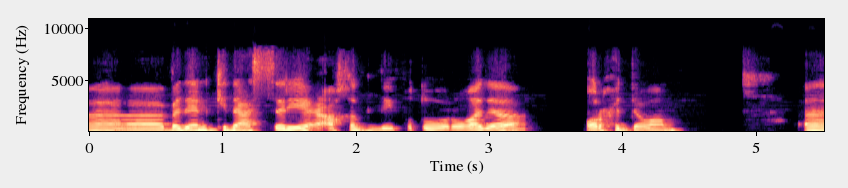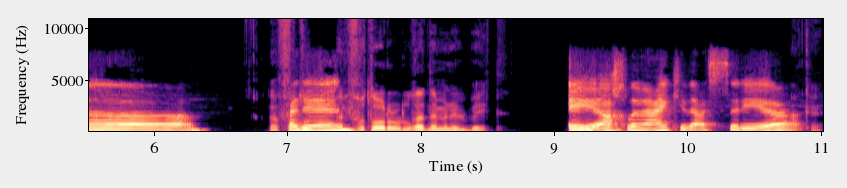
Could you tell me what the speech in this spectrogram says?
آه بعدين كذا على السريع أخذ لي فطور وغدا وأروح الدوام. آه بعدين الفطور والغدا من البيت. اي آخذه معي كذا على السريع. okay.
